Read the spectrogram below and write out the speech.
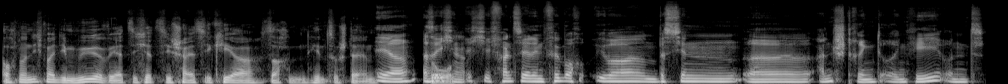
auch noch nicht mal die Mühe wert, sich jetzt die scheiß Ikea-Sachen hinzustellen. Ja, also So. ich, Ja. ich, ich fand ja den Film auch über ein bisschen äh, anstrengend irgendwie und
